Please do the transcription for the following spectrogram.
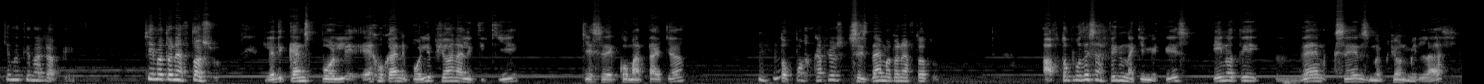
και με την αγάπη. Και με τον εαυτό σου. Δηλαδή κάνεις πολύ, έχω κάνει πολύ πιο αναλυτική και σε κομματάκια Μμμ. το πώς κάποιος συζητάει με τον εαυτό του. Αυτό που δεν σε αφήνει να κοιμηθείς είναι ότι δεν ξέρεις με ποιον μιλάς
